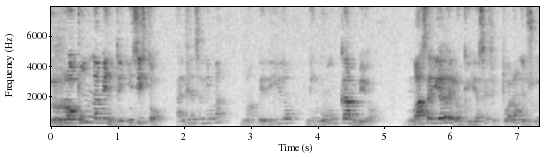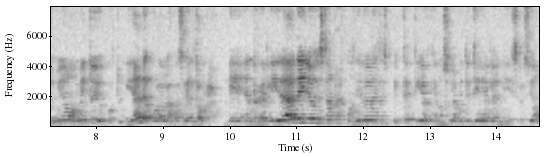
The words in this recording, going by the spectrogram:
rotundamente. Insisto, Alianza Lima no ha pedido ningún cambio, más allá de lo que ya se efectuaron en su debido momento y oportunidad de acuerdo a las bases del torneo. Eh, en realidad ellos están respondiendo a las expectativas que no solamente tiene la administración,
